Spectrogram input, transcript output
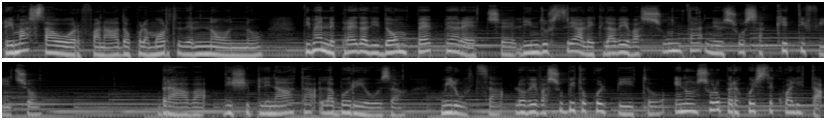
Rimasta orfana dopo la morte del nonno, divenne preda di Don Peppe Arecce, l'industriale che l'aveva assunta nel suo sacchettificio. Brava, disciplinata, laboriosa, Miluzza lo aveva subito colpito e non solo per queste qualità.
